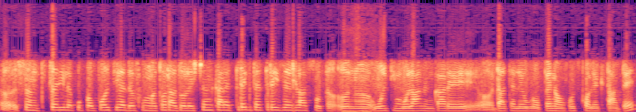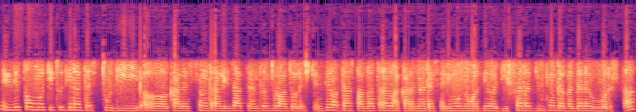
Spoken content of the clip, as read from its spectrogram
uh, sunt țările cu proporție de fumători adolescenți care trec de 30% în uh, ultimul an în care uh, datele europene au fost colectate. Există o multitudine de studii uh, care sunt realizate în rândul adolescenților, de asta datele la care ne referim uneori uh, diferă din punct de vedere vârstă.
